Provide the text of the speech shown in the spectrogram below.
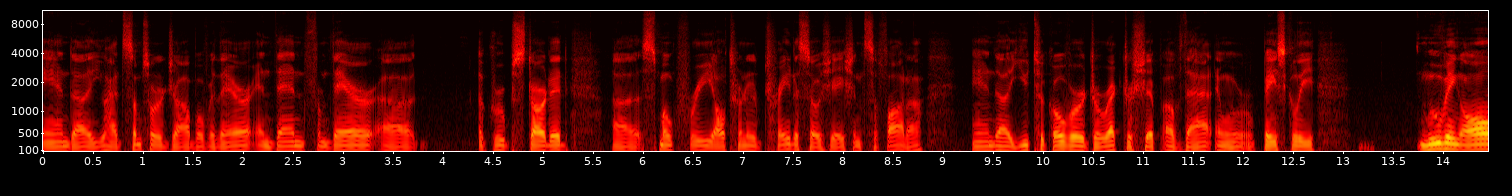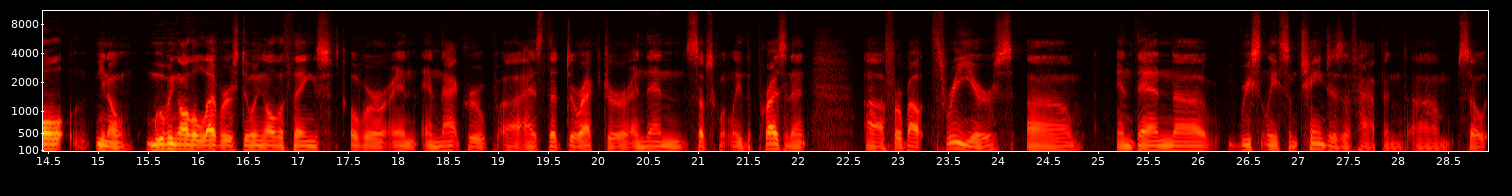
and uh, you had some sort of job over there. And then from there, uh, a group started, uh, Smoke Free Alternative Trade Association, SFATA, and uh, you took over directorship of that, and we were basically moving all you know moving all the levers doing all the things over in in that group uh, as the director and then subsequently the president uh, for about three years um, and then uh, recently some changes have happened. Um, so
